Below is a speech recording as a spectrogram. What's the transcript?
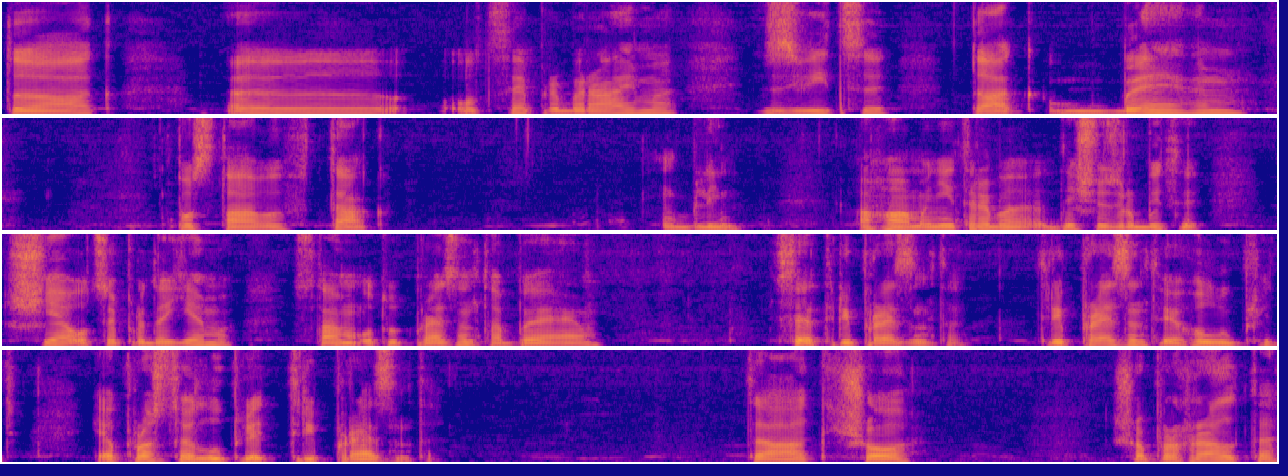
так. Е, оце прибираємо звідси. Так, бем. Поставив. Так. Блін. Ага, мені треба дещо зробити. Ще оце продаємо. Ставимо отут презента, бем. Все, три презента. Три презента його луплять. Я просто луплять три презента. Так, що? Що програли то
